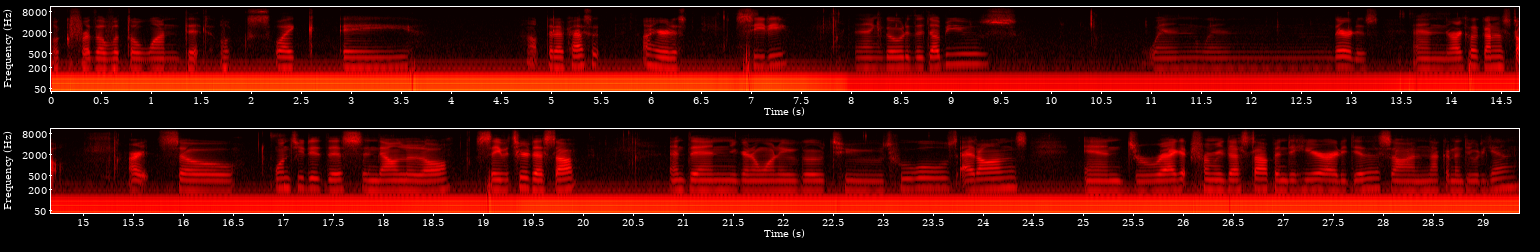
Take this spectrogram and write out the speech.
look for the little one that looks like a, oh did I pass it? Oh here it is, CD, and then go to the W's, when, when, there it is and right click on install. Alright, so once you did this and download it all, save it to your desktop and then you're going to want to go to tools, add-ons and drag it from your desktop into here. I already did this so I'm not going to do it again.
